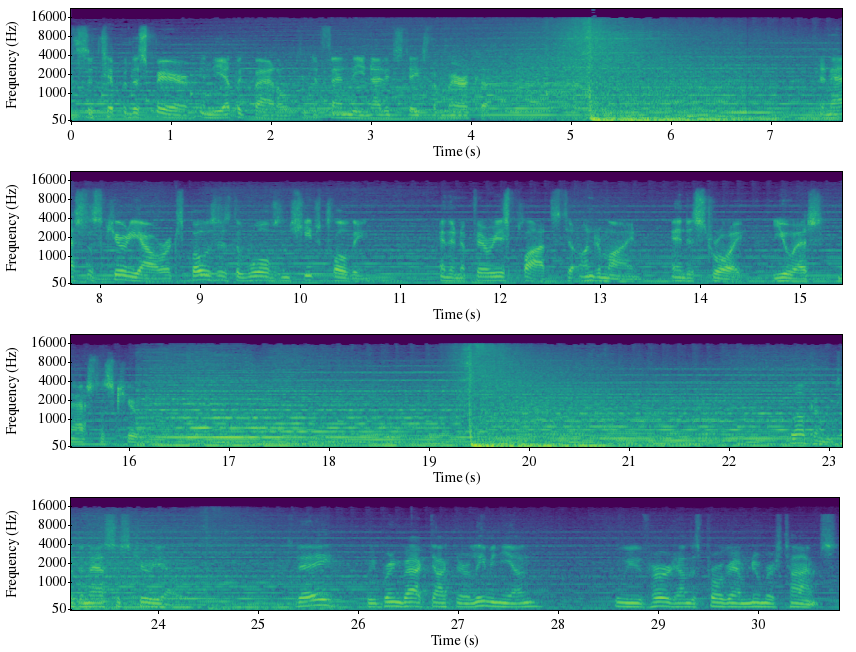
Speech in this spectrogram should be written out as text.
It's the tip of the spear in the epic battle to defend the United States of America. The National Security Hour exposes the wolves in sheep's clothing and their nefarious plots to undermine and destroy U.S. national security. Welcome to the National Security Hour. Today, we bring back Dr. Li-Meng Yan, who you've heard on this program numerous times.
